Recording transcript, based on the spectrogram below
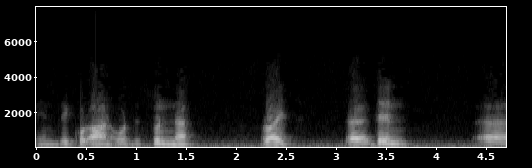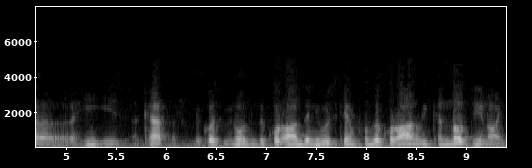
in the Quran or the Sunnah, right, uh, then uh, he is a kafir. Because we know that the Quran, the news came from the Quran, we cannot deny it.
